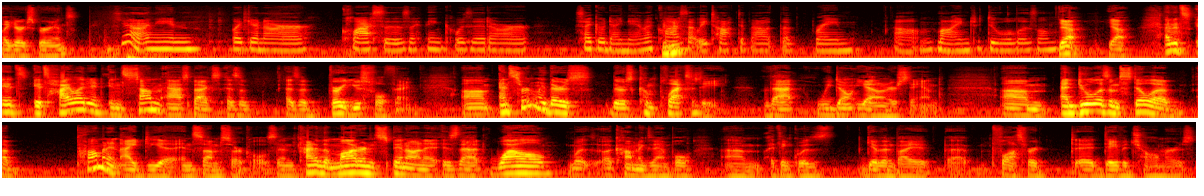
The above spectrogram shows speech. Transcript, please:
like your experience? Yeah, I mean, like in our classes, I think was it our psychodynamic class mm-hmm. that we talked about the brain um, mind dualism. Yeah, yeah, and it's it's it's highlighted in some aspects as a as a very useful thing, um, and certainly there's there's complexity that we don't yet understand, um, and dualism still a, a prominent idea in some circles, and kind of the modern spin on it is that while a common example, um, I think was given by uh, philosopher uh, David Chalmers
